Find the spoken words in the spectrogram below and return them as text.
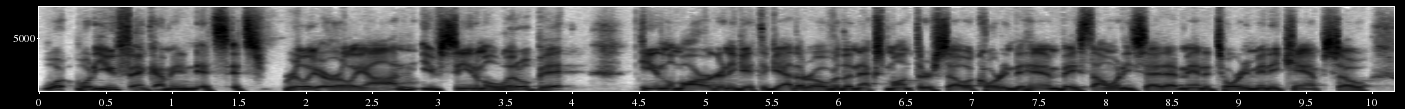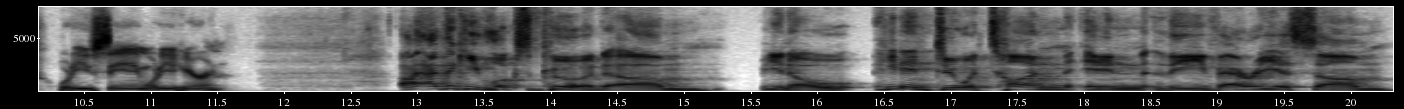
what what do you think? I mean, it's it's really early on. You've seen him a little bit. He and Lamar are going to get together over the next month or so, according to him, based on what he said at mandatory minicamp. So, what are you seeing? What are you hearing? I, I think he looks good. Um, you know, he didn't do a ton in the various um,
